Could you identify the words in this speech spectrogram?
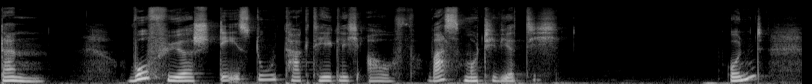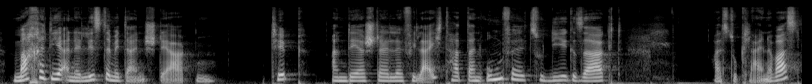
Dann, wofür stehst du tagtäglich auf? Was motiviert dich? Und mache dir eine Liste mit deinen Stärken. Tipp an der Stelle, vielleicht hat dein Umfeld zu dir gesagt, als du kleine warst,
